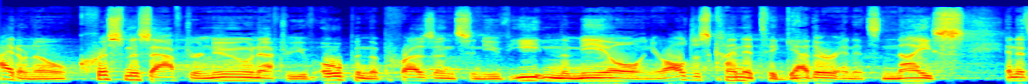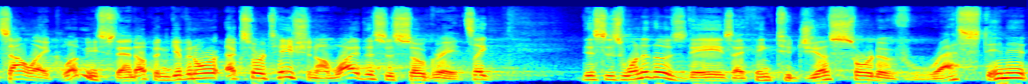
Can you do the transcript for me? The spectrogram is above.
I don't know, Christmas afternoon after you've opened the presents and you've eaten the meal and you're all just kind of together and it's nice. And it's not like, let me stand up and give an exhortation on why this is so great. It's like, this is one of those days, I think, to just sort of rest in it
